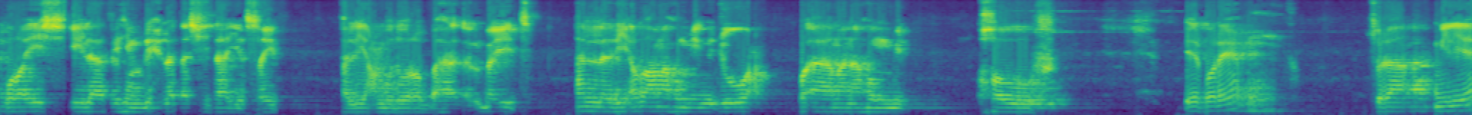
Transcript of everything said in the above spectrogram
قريش إيلافهم رحلة الشتاء والصيف فليعبدوا رب هذا البيت الذي أطعمهم من جوع وآمنهم من خوف এরপরে সূরা মিলিয়ে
